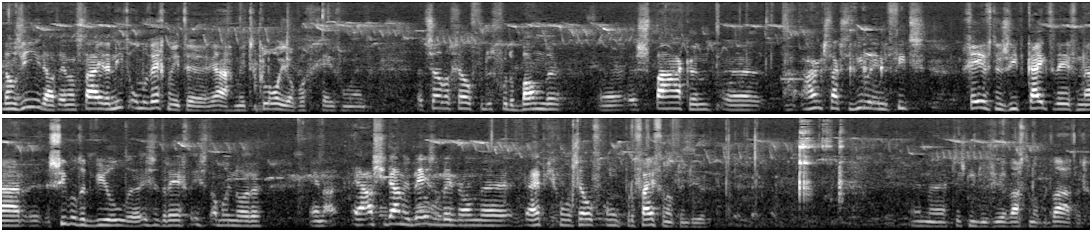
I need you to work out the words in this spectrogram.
dan zie je dat en dan sta je er niet onderweg mee te, ja, mee klooien op een gegeven moment. Hetzelfde geldt dus voor de banden, spaken. eh, hang straks de wielen in de fiets. Geef het een zwiep, kijk er even naar. eh, Zwiebelt het wiel, eh, is het recht, is het allemaal in orde. En eh, ja, als je daarmee bezig bent, dan eh, daar heb je gewoon zelf gewoon profijt van op den duur. En eh, het is nu dus weer wachten op het water.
